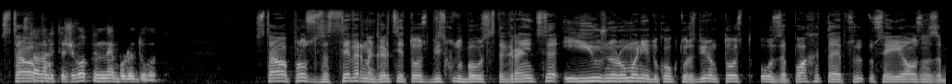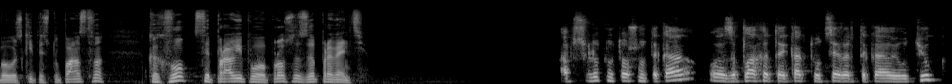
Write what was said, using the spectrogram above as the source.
Става Останалите животни не боледуват. Става въпрос за Северна Гърция, т.е. близко до българската граница и Южна Румъния, доколкото разбирам. Т.е. заплахата е абсолютно сериозна за българските стопанства. Какво се прави по въпроса за превенция? Абсолютно точно така. Заплахата е както от север, така и от юг.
